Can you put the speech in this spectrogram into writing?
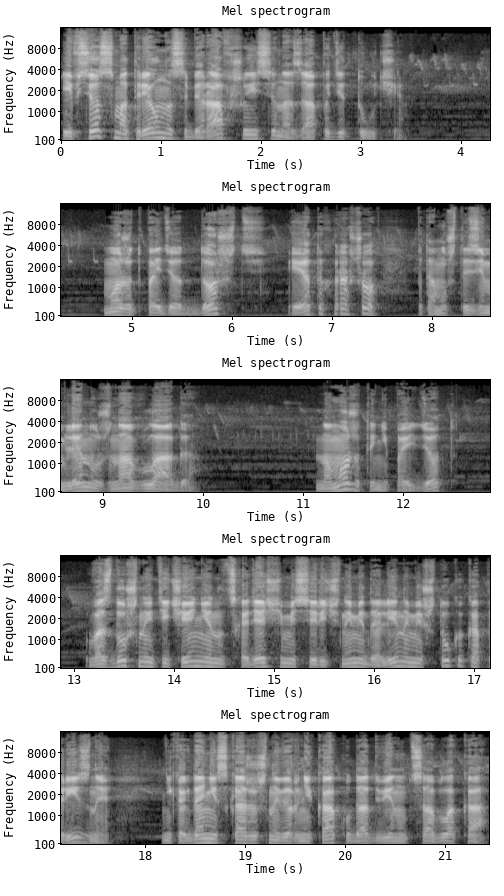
и все смотрел на собиравшиеся на западе тучи. Может, пойдет дождь, и это хорошо, потому что земле нужна влага. Но может и не пойдет. Воздушные течения над сходящимися речными долинами – штука капризная. Никогда не скажешь наверняка, куда двинутся облака.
